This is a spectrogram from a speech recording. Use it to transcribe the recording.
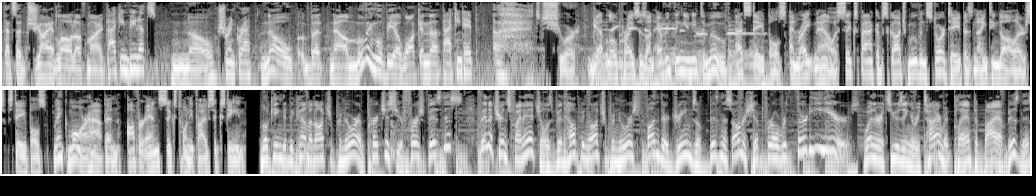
That's a giant load off my. Packing peanuts? No. Shrink wrap? No, but now moving will be a walk in the. Packing tape? Uh, sure. Get low prices on everything you need to move at Staples. And right now, a six pack of Scotch Move and Store tape is $19. Staples. Make more happen. Offer ends 62516. Looking to become an entrepreneur and purchase your first business? Benetrends Financial has been helping entrepreneurs fund their dreams of business ownership for over 30 years. Whether it's using a retirement plan to buy a business,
